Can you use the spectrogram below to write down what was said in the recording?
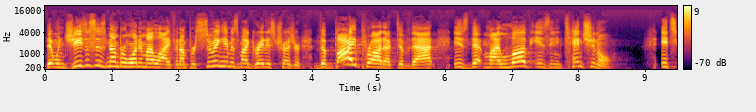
That when Jesus is number one in my life and I'm pursuing him as my greatest treasure, the byproduct of that is that my love is intentional, it's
